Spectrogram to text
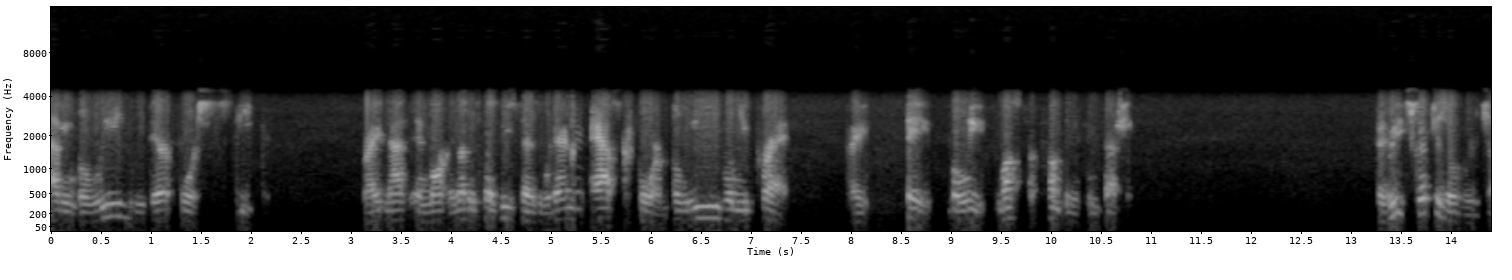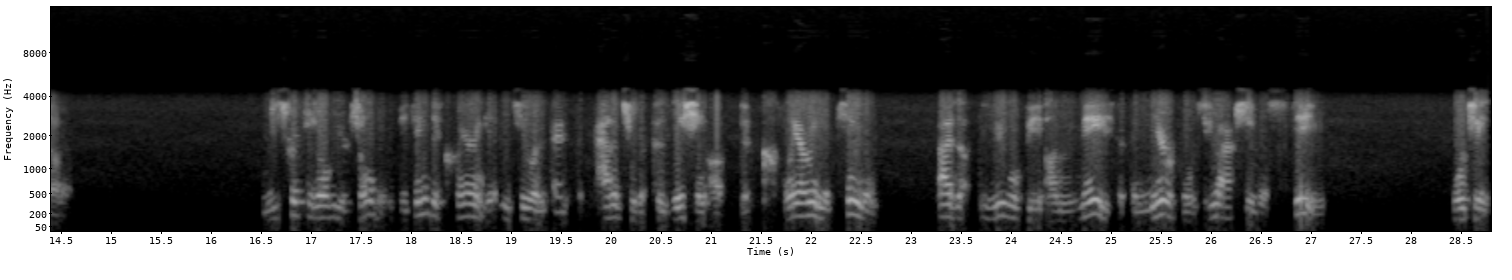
Having believed, we therefore speak right? That in Mark 11, 23 says, whatever you ask for, believe when you pray, right? Faith, belief must accompany confession. And read scriptures over each other. Read scriptures over your children. Begin declaring, get into an, an attitude, a position of declaring the kingdom. Guys, you will be amazed at the miracles you actually will see, which is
